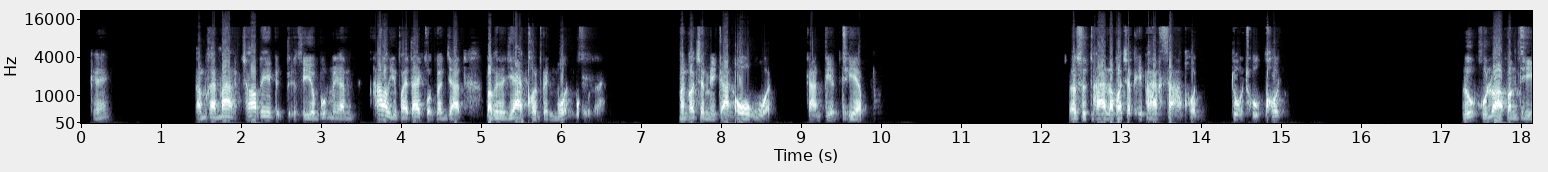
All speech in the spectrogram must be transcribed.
โอเคสำคัญมากชอบที่ซียมพูดเหมือนกันถ้าเราอยู่ภายใต้กฎบัญญัติ เราก็จะแยกคนเป็นหมวดหมู่เลย มันก็จะมีการโอ้อวด การเปรียบเทียบ แล้วสุดท้ายเราก็จะพิพากษาคนดูถูกคนรู้คุณว่าบางที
